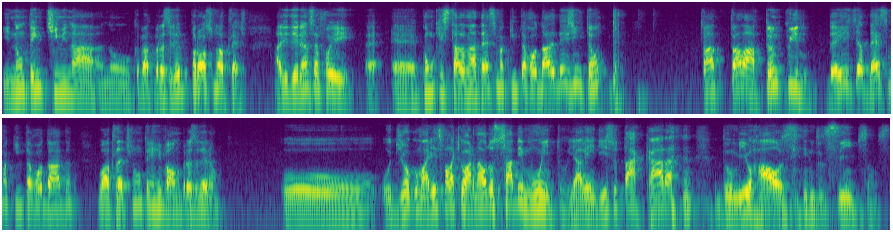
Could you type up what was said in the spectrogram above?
E não tem time na, no Campeonato Brasileiro próximo do Atlético. A liderança foi é, é, conquistada na 15 rodada e desde então tá, tá lá, tranquilo. Desde a 15 rodada, o Atlético não tem rival no Brasileirão. O, o Diogo Maris fala que o Arnaldo sabe muito, e além disso, tá a cara do Milhouse, dos Simpsons.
